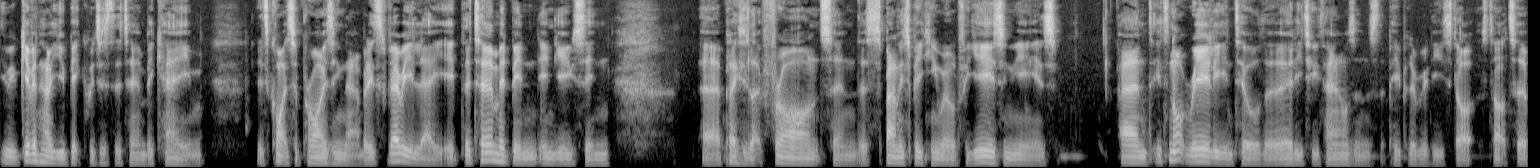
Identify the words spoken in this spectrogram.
you, given how ubiquitous the term became, it's quite surprising now, but it's very late. It, the term had been in use in uh, places like France and the Spanish-speaking world for years and years, and it's not really until the early 2000s that people really start start to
